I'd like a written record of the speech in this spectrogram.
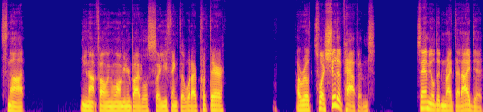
It's not. You're not following along in your Bibles, so you think that what I put there, I wrote, it's what should have happened. Samuel didn't write that, I did.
